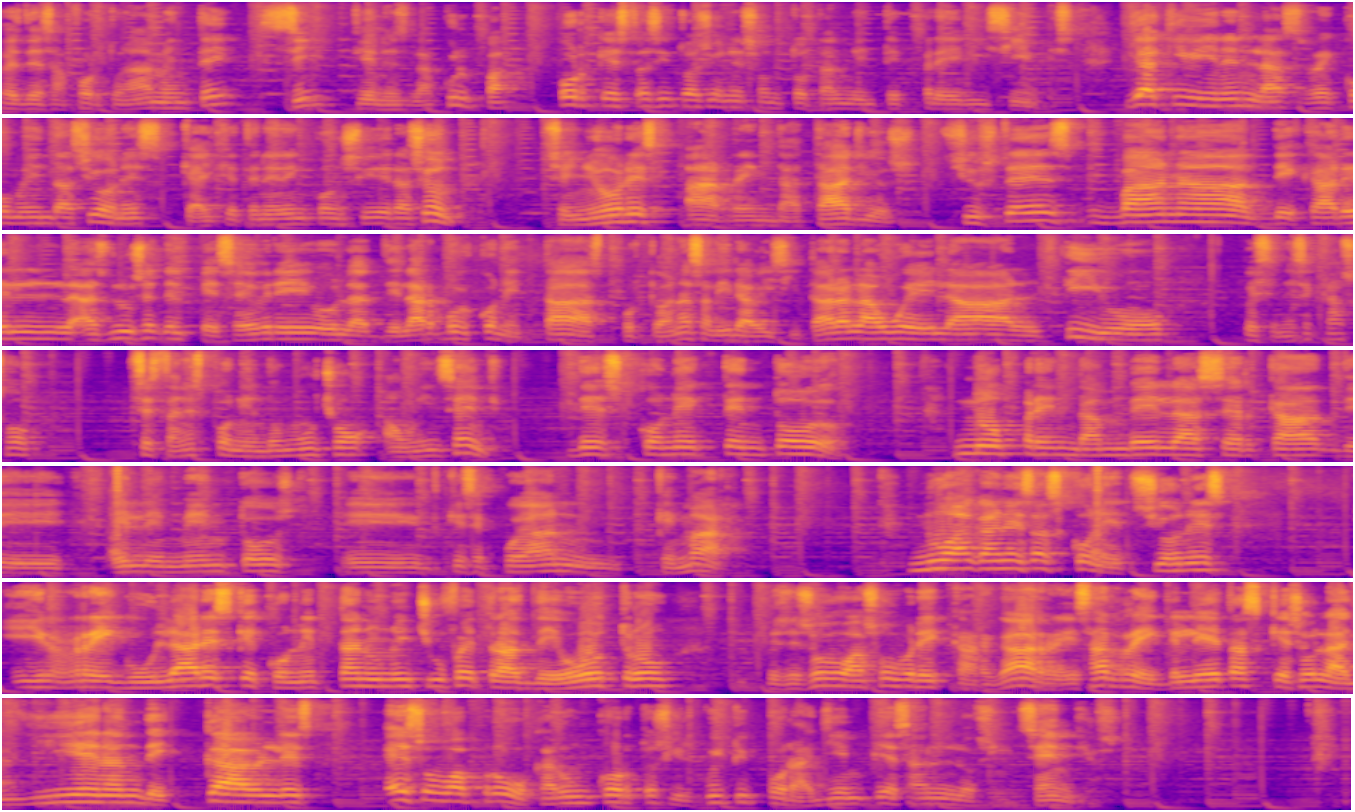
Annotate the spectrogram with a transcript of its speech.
Pues desafortunadamente sí tienes la culpa porque estas situaciones son totalmente previsibles. Y aquí vienen las recomendaciones que hay que tener en consideración. Señores arrendatarios, si ustedes van a dejar las luces del pesebre o las del árbol conectadas porque van a salir a visitar a la abuela, al tío, pues en ese caso se están exponiendo mucho a un incendio. Desconecten todo no prendan velas cerca de elementos eh, que se puedan quemar. No hagan esas conexiones irregulares que conectan un enchufe tras de otro, pues eso va a sobrecargar, esas regletas que eso las llenan de cables, eso va a provocar un cortocircuito y por allí empiezan los incendios.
